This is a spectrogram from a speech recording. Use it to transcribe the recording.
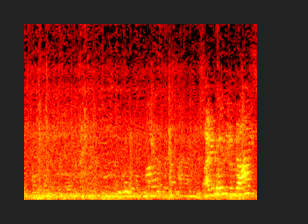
Are you going to dance?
